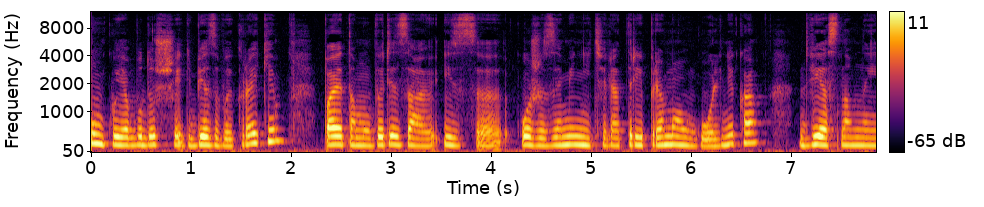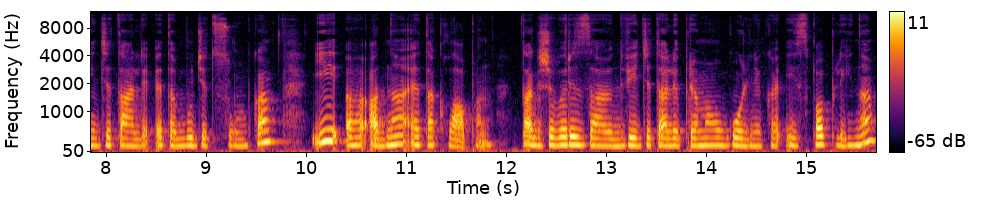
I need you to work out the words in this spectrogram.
Сумку я буду шить без выкройки, поэтому вырезаю из э, кожи заменителя три прямоугольника. Две основные детали это будет сумка и э, одна это клапан. Также вырезаю две детали прямоугольника из поплина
